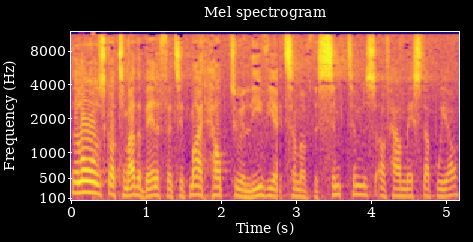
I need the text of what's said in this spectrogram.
The law has got some other benefits. It might help to alleviate some of the symptoms of how messed up we are.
